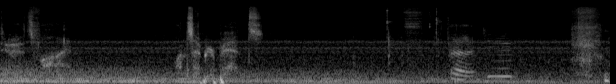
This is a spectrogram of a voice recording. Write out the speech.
Dude, it's fine. Unzip your pants. Uh, dude.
